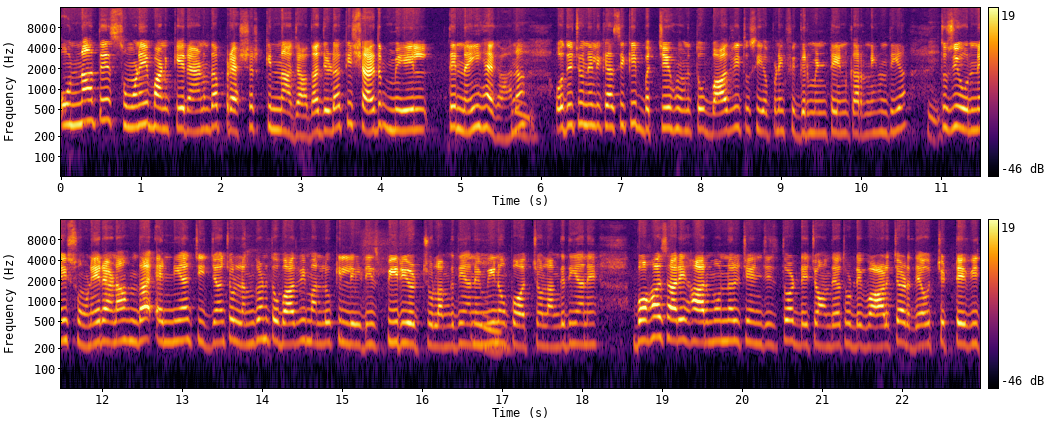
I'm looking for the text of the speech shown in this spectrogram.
ਉਹਨਾਂ ਤੇ ਸੋਹਣੇ ਬਣ ਕੇ ਰਹਿਣ ਦਾ ਪ੍ਰੈਸ਼ਰ ਕਿੰਨਾ ਜ਼ਿਆਦਾ ਜਿਹੜਾ ਕਿ ਸ਼ਾਇਦ ਮੇਲ ਤੇ ਨਹੀਂ ਹੈਗਾ ਹਨਾ। ਉਹਦੇ ਚ ਉਹਨੇ ਲਿਖਿਆ ਸੀ ਕਿ ਬੱਚੇ ਹੋਣ ਤੋਂ ਬਾਅਦ ਵੀ ਤੁਸੀਂ ਆਪਣੀ ਫਿਗਰ ਮੇਨਟੇਨ ਕਰਨੀ ਹੁੰਦੀ ਆ। ਤੁਸੀਂ ਓਨੇ ਹੀ ਸੋਹਣੇ ਰਹਿਣਾ ਹੁੰਦਾ ਇੰਨੀਆਂ ਚੀਜ਼ਾਂ ਚੋਂ ਲੰਘਣ ਤੋਂ ਬਾਅਦ ਵੀ ਮੰਨ ਲਓ ਕਿ ਲੇਡੀਜ਼ ਪੀਰੀਅਡ ਚੋਂ ਲੰਘਦੀਆਂ ਨੇ ਮੀਨੋਪੌਜ਼ ਚੋਂ ਲੰਘਦੀਆਂ ਨੇ ਬਹੁਤ ਸਾਰੇ ਹਾਰਮੋਨਲ ਚੇਂਜਸ ਤੁਹਾਡੇ ਚ ਆਉਂਦੇ ਆ ਤੁਹਾਡੇ ਵਾਲ ਝੜਦੇ ਆ ਉਹ ਚਿੱਟੇ ਵੀ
